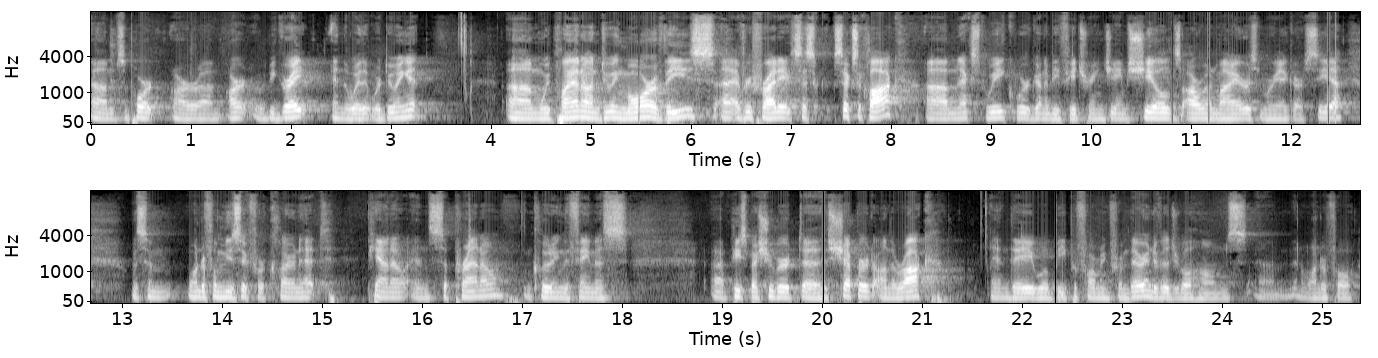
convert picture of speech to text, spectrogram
um, support our um, art would be great and the way that we're doing it. Um, we plan on doing more of these uh, every Friday at 6, six o'clock. Um, next week, we're going to be featuring James Shields, Arwen Myers, and Maria Garcia with some wonderful music for clarinet, piano, and soprano, including the famous uh, piece by Schubert, uh, Shepherd on the Rock. And they will be performing from their individual homes um, in a wonderful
